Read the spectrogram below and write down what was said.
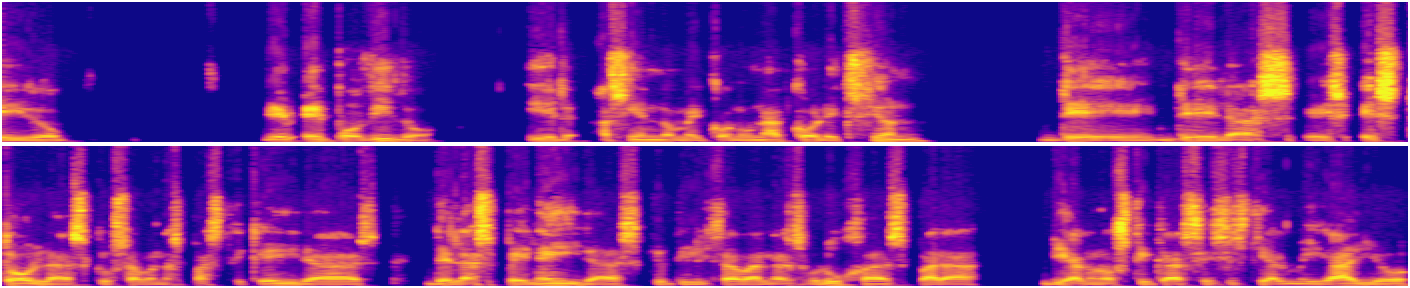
ido, he podido ir haciéndome con una colección de, las estolas que usaban las pastiqueiras, de las peneiras que utilizaban las brujas para diagnosticar si existía el meigallo,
